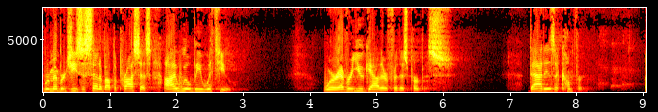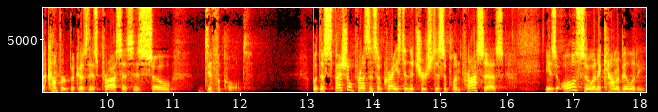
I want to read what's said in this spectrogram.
Remember, Jesus said about the process I will be with you wherever you gather for this purpose. That is a comfort. A comfort because this process is so difficult. But the special presence of Christ in the church discipline process is also an accountability.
